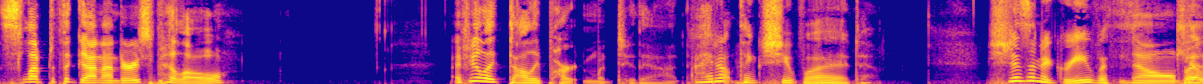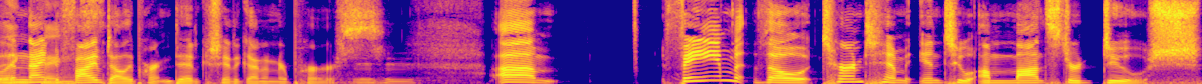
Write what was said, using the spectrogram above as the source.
slept with a gun under his pillow. I feel like Dolly Parton would do that. I don't think she would. She doesn't agree with No, but in nine to five, Dolly Parton did because she had a gun in her purse. Um, fame though turned him into a monster douche,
